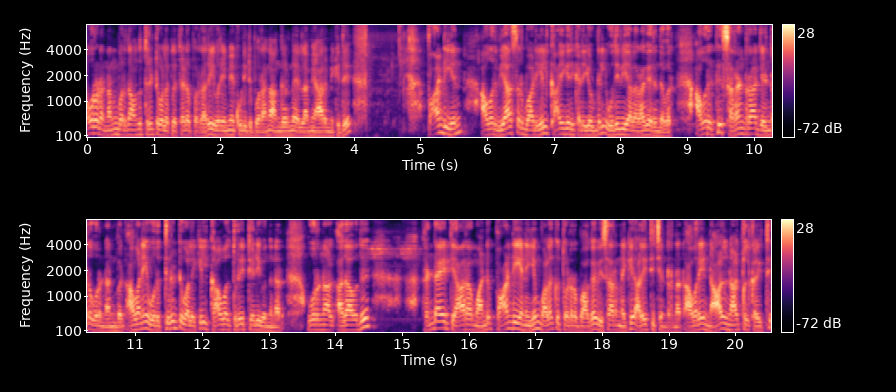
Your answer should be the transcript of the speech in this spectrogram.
அவரோட நண்பர் தான் வந்து திருட்டு வழக்கில் தேடப்படுறாரு. இவரையுமே கூட்டிகிட்டு போகிறாங்க அங்கேருந்து எல்லாமே ஆரம்பிக்குது. பாண்டியன் அவர் வியாசர் பாடியில் காய்கறி கடையொன்றில் உதவியாளராக இருந்தவர். அவருக்கு சரண்ராஜ் என்ற ஒரு நண்பன். அவனை ஒரு திருட்டு வழக்கில் காவல்துறை தேடி வந்தனர். ஒரு நாள் அதாவது ரெண்டாயிரத்தி ஆறாம் ஆண்டு பாண்டியனையும் வழக்கு தொடர்பாக விசாரணைக்கு அழைத்துச் சென்றனர். அவரை நாலு நாட்கள் கழித்து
